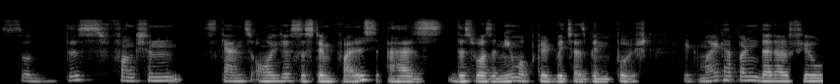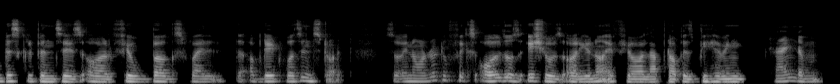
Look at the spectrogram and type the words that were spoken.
So this function scans all your system files as this was a new update which has been pushed. It might happen there are few discrepancies or few bugs while the update was installed. So in order to fix all those issues or you know if your laptop is behaving random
